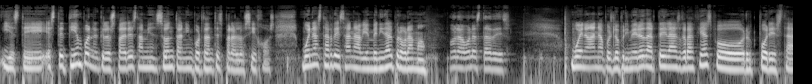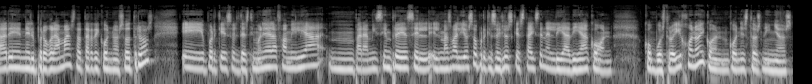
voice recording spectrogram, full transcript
y este, este tiempo en el que los padres también son tan importantes para los hijos. Buenas tardes Ana, bienvenida al programa. Hola, buenas tardes. Bueno, Ana, pues lo primero, darte las gracias por, por estar en el programa esta tarde con nosotros, eh, porque eso, el testimonio de la familia mm, para mí siempre es el, más valioso porque sois los que estáis en el día a día con, con vuestro hijo ¿no? y con, con estos niños.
